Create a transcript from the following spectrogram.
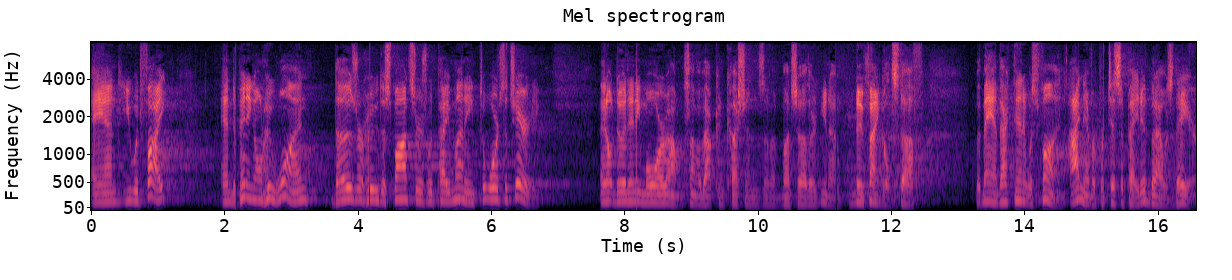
and you would fight. And depending on who won, those are who the sponsors would pay money towards the charity. They don't do it anymore. I don't something about concussions and a bunch of other, you know, newfangled stuff. But man, back then it was fun. I never participated, but I was there.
